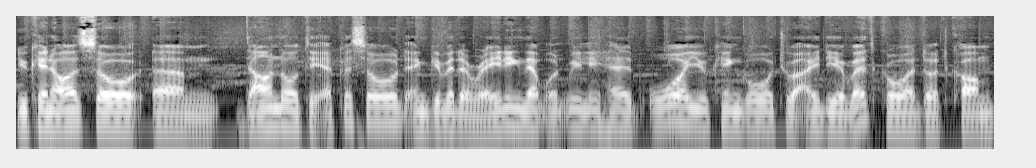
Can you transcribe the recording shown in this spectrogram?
You can also um, download the episode and give it a rating. That would really help. Or you can go to idealwealthgrower.com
